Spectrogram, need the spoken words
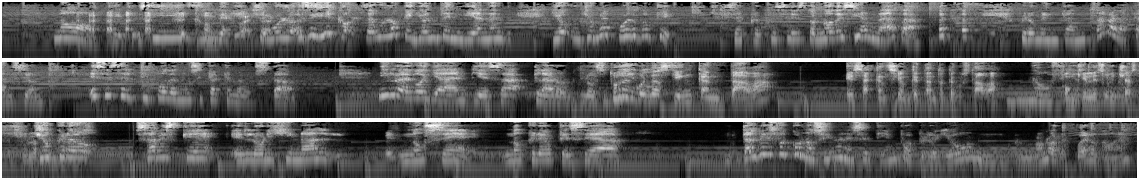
No, que- que sí, sí, de- según, lo, sí, con- según lo que yo entendía, no ent- yo, yo me acuerdo que, que decía, pero ¿qué es esto? No decía nada, pero me encantaba la canción. Ese es el tipo de música que me gustaba. Y luego ya empieza, claro, los ¿Tú Beatles. recuerdas quién cantaba esa canción que tanto te gustaba? No, ¿Con quién la no. escuchaste tú la Yo creo, ¿sabes qué? El original, eh, no sé, no creo que sea... Tal vez fue conocido en ese tiempo, pero yo no lo recuerdo, ¿eh?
